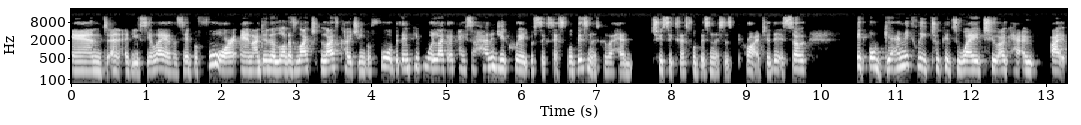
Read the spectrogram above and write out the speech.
and uh, at UCLA, as I said before, and I did a lot of life, life coaching before. But then people were like, "Okay, so how did you create your successful business?" Because I had two successful businesses prior to this, so it organically took its way to okay I, I,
